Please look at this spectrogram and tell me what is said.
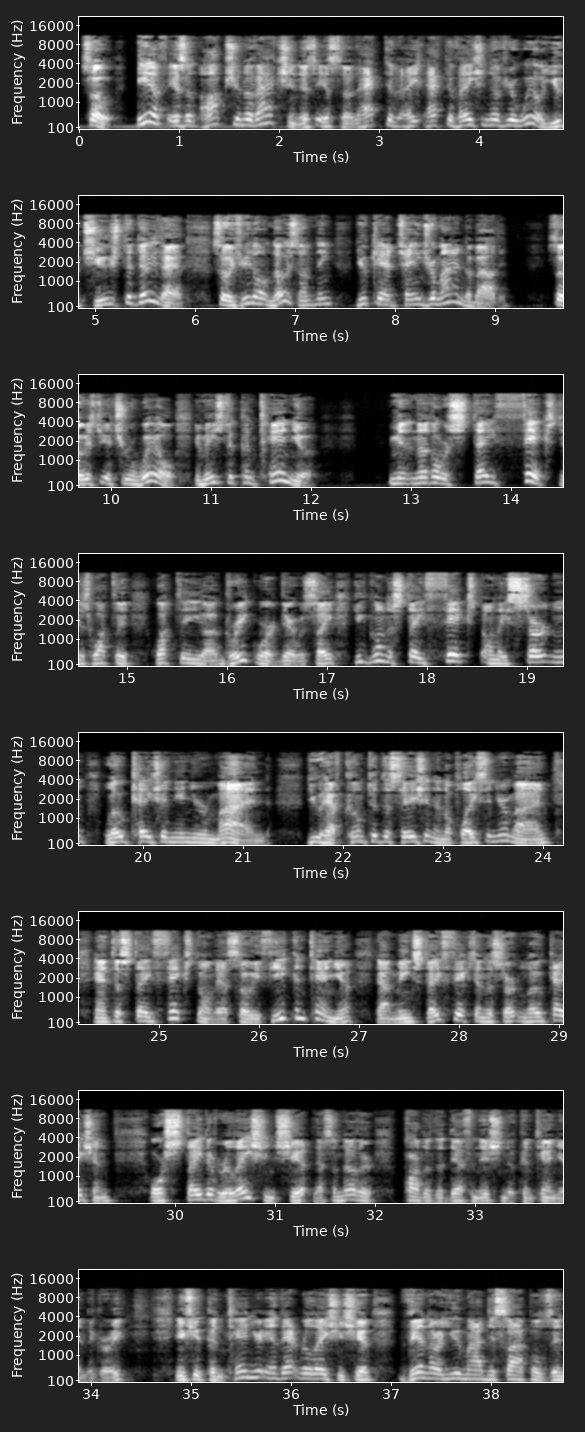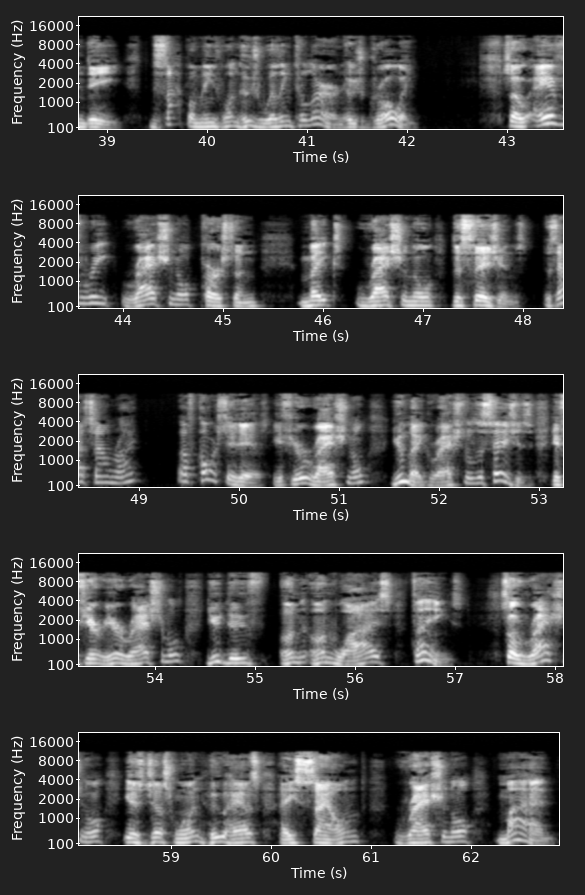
So if is an option of action. It's, it's an active activation of your will. You choose to do that. So if you don't know something, you can't change your mind about it. So it's, it's your will. It means to continue. I mean, in other words, stay fixed is what the what the uh, Greek word there would say. You're going to stay fixed on a certain location in your mind. You have come to a decision in a place in your mind, and to stay fixed on that. So if you continue, that means stay fixed in a certain location or state of relationship. That's another part of the definition of continue in the Greek. If you continue in that relationship, then are you my disciples indeed. Disciple means one who's willing to learn, who's growing. So every rational person makes rational decisions. Does that sound right? Of course it is. If you're rational, you make rational decisions. If you're irrational, you do un- unwise things. So rational is just one who has a sound, rational mind.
